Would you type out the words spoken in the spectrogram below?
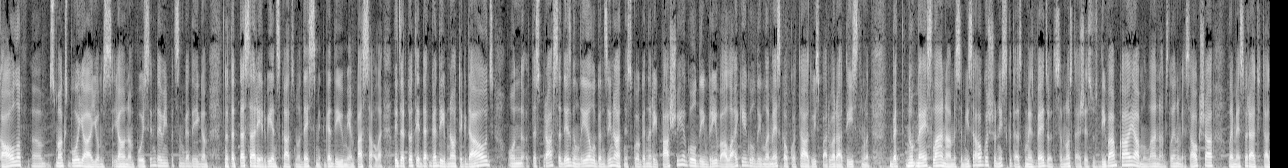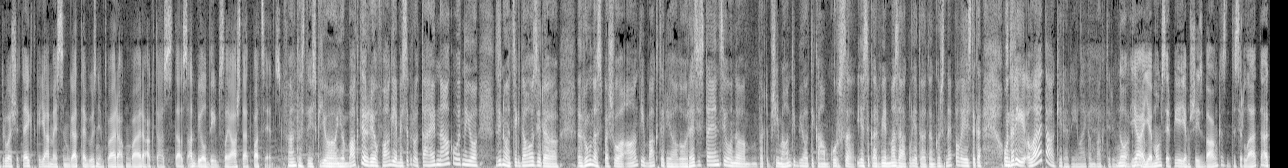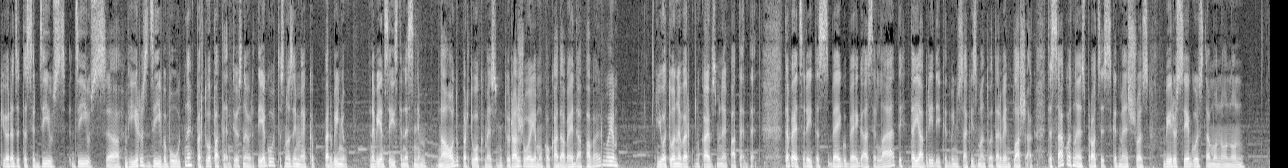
kaula um, smags bojājums jaunam puisim, 19 gadīgam. Nu, tad tas arī ir viens no desmit gadījumiem pasaulē. Līdz ar to tie gadījumi nav tik daudz, un tas prasa diezgan lielu gan zinātnisko, gan arī pašu ieguldījumu, brīvā laika ieguldījumu, lai mēs kaut ko tādu vispār varētu īstenot. Bet, nu, mēs lēnām esam izauguši un izskatās, ka mēs beidzot esam nostājušies uz divām kājām un lēnām slienamies augšā, lai mēs varētu tā droši teikt, ka jā, mēs esam gatavi uzņemt vairāk un vairāk tās, tās atbildības, lai ārstētu pacientus. Fantastiski, jo, jo bakteriofāgiem es saprotu, tā ir nākotne, jo zinot, cik daudz ir uh, runas par šo antibakteriālo rezistenci un uh, par šīm antibiotikām, kuras uh, iesaka ar vien mazāk lietot un kuras nepalīdz. Ka, un arī lētāk ir arī laikam bakteriofāgi. Nu, jā, jā, ja mums ir pieejams šīs bankas, tad tas ir lētāk, jo redzat, tas ir dzīves, dzīves uh, vīrus, dzīva būtne. Par to patentu jūs nevarat iegūt. Tas nozīmē, ka par viņu neviens īsti nesaņem naudu par to, ka mēs viņu tur ražojam un kaut kādā veidā pavairojam. Jo to nevar, nu, kā jau minēju, patentēt. Tāpēc arī tas beigu beigās ir lēti tajā brīdī, kad viņu sāk izmantot arvien plašāk. Tas sākotnējais process, kad mēs šos vīrusus iegūstam un, un, un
